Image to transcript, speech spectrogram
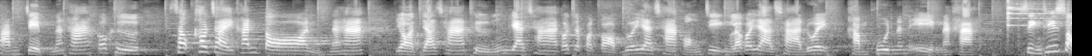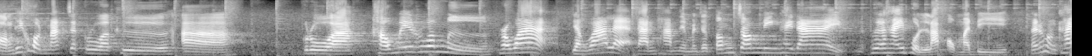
ความเจ็บนะคะก็คือเข้าใจขั้นตอนนะคะหยอดยาชาถึงยาชาก็จะประกอบด้วยยาชาของจริง แล้วก็ยาชาด้วยคำพูดนั่นเองนะคะ สิ่งที่สองที่คนมักจะกลัวคืออ กลัวเขาไม่ร่วมมือ เพราะว่าอย่างว่าแหละการทำเนี่ยมันจะต้องจ้องนิ่งให้ได้ เพื่อให้ผลลัพธ์ออกมาดีเพราะฉะนั้นคนไข้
